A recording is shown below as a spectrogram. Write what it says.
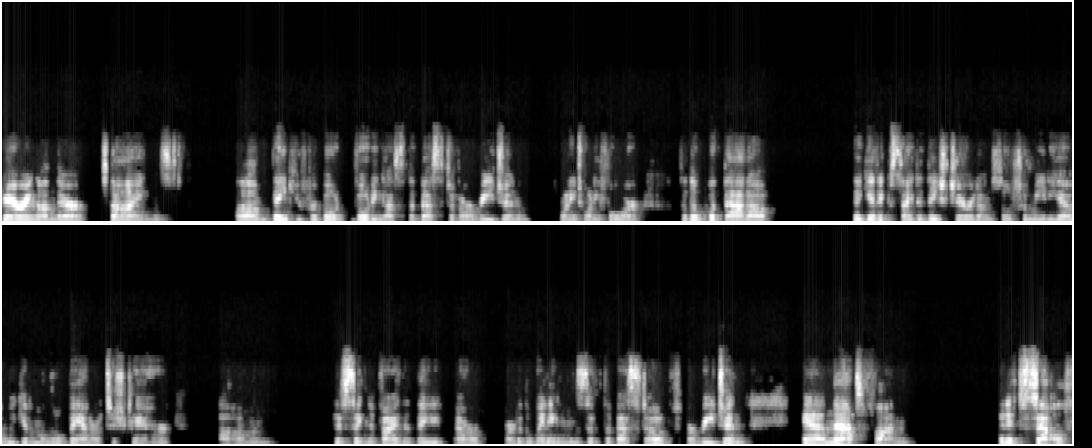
sharing on their signs. Um, thank you for vote, voting us the best of our region 2024. So they'll put that up. They get excited. They share it on social media. We give them a little banner to share um, to signify that they are part of the winnings of the best of a region. And that's fun in itself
